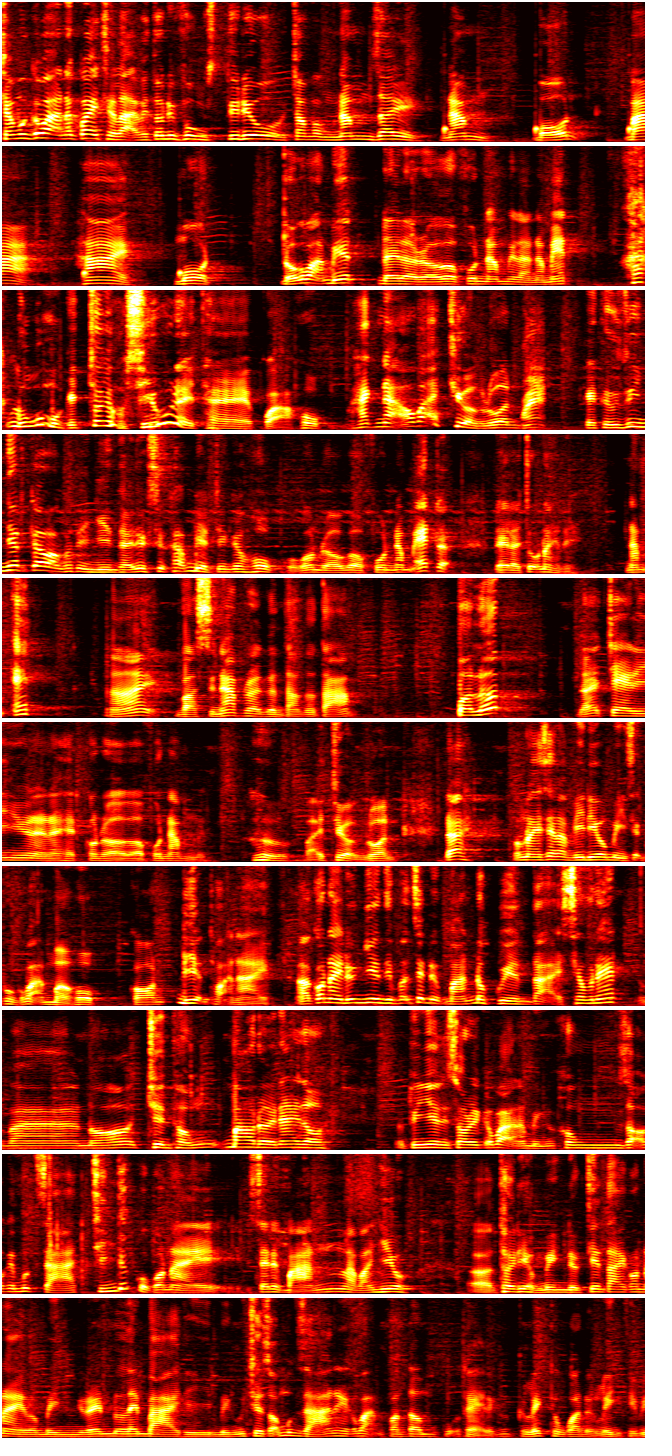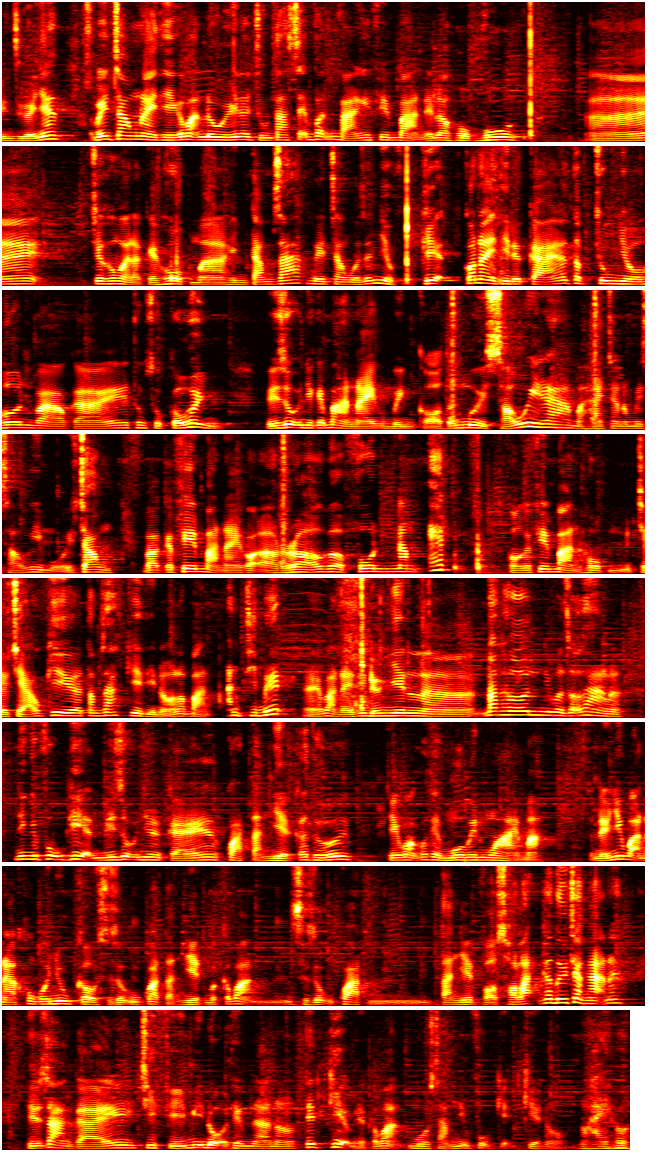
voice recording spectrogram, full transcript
Chào mừng các bạn đã quay trở lại với Tony Phùng Studio trong vòng 5 giây. 5, 4, 3, 2, 1 Đố các bạn biết đây là RG Phone 5 hay là 5S Khác đúng một cái chỗ nhỏ xíu này thề quả hộp hack não vãi trưởng luôn. Cái thứ duy nhất các bạn có thể nhìn thấy được sự khác biệt trên cái hộp của con RG Phone 5S đó. Đây là chỗ này này 5S Đấy và Snapdragon 888 Plus. Đấy che đi như này là hết con RG Phone 5 này. Vãi trưởng luôn. Đây Hôm nay sẽ là video mình sẽ cùng các bạn mở hộp con điện thoại này. À, Con này đương nhiên thì vẫn sẽ được bán độc quyền tại 7 Và nó truyền thống bao đời nay rồi. Tuy nhiên sorry các bạn là mình không rõ cái mức giá chính thức của con này sẽ được bán là bao nhiêu. À, Thời điểm mình được trên tay con này và mình lên lên bài thì mình cũng chưa rõ mức giá này các bạn quan tâm cụ thể thì cứ click thông qua đường link phía bên dưới nhé. Ở bên trong này thì các bạn lưu ý là chúng ta sẽ vẫn bán cái phiên bản đấy là hộp vuông. Đấy chứ không phải là cái hộp mà hình tam giác bên trong có rất nhiều phụ kiện. Con này thì được cái nó tập trung nhiều hơn vào cái thông số cấu hình ví dụ như cái bản này của mình có tới 16 GB RAM và 256 GB ở trong. Và cái phiên bản này gọi là ROG Phone 5S còn cái phiên bản hộp chéo chéo kia, tam giác kia thì nó là bản Ultimate. Đấy, bản đấy thì đương nhiên là đắt hơn, nhưng mà rõ ràng là những cái phụ kiện, ví dụ như cái quạt tản nhiệt các thứ thì các bạn có thể mua bên ngoài mà. Nếu như bạn nào không có nhu cầu sử dụng quạt tản nhiệt mà các bạn sử dụng quạt tản nhiệt vỏ sò lạnh các thứ chẳng hạn ấy, thì rõ ràng cái chi phí bị đội thêm ra nó tiết kiệm để các bạn mua sắm những phụ kiện kia nó nó hay hơn.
